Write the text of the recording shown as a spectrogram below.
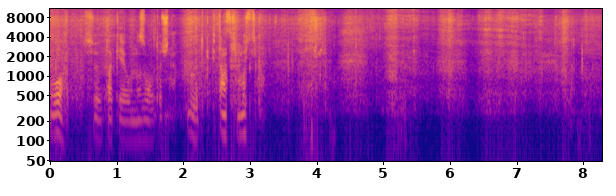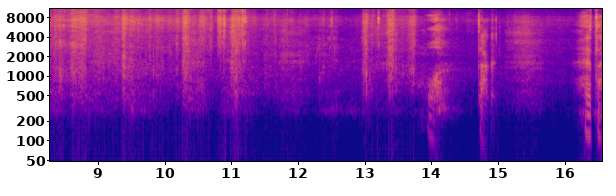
Во, все, так я его назвал точно. Будет капитанским мостиком. О, так. Это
